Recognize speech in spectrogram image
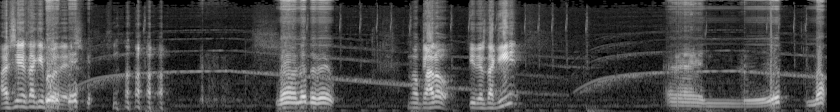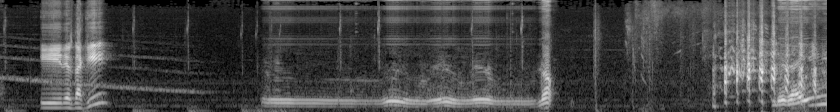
A ver si desde aquí puedes. no, no te veo. No, claro. ¿Y desde aquí? Eh, no. ¿Y desde aquí? No. Desde ahí.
